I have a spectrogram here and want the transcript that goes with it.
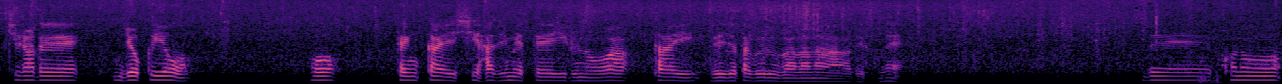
ちらで緑葉を展開し始めているのはタイベジャタブルバナナですね。でこの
